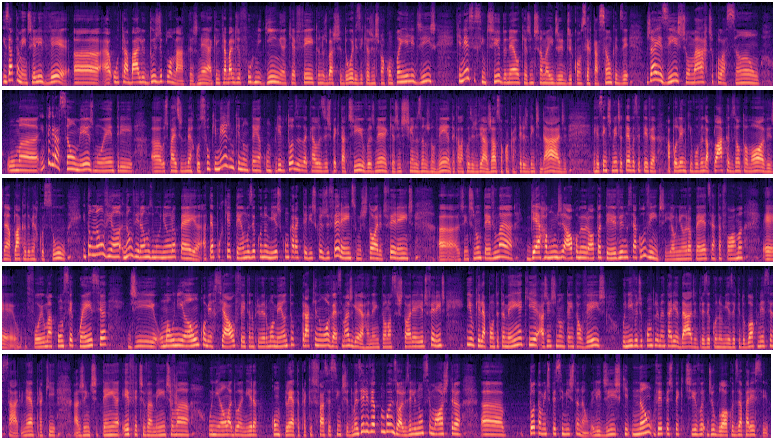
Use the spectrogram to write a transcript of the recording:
Exatamente, ele vê uh, o trabalho dos diplomatas, né? aquele trabalho de formiguinha que é feito nos bastidores e que a gente não acompanha. E ele diz que, nesse sentido, né, o que a gente chama aí de, de concertação, quer dizer, já existe uma articulação, uma integração mesmo entre uh, os países do Mercosul, que mesmo que não tenha cumprido todas aquelas expectativas né, que a gente tinha nos anos 90, aquela coisa de viajar só com a carteira de identidade. Recentemente até você teve a, a polêmica envolvendo a placa dos automóveis, né, a placa do Mercosul. Então não, via, não viramos uma União Europeia, até porque temos economias com características diferentes, uma história diferente. A gente não teve uma guerra mundial como a Europa teve no século XX. E a União Europeia, de certa forma, é, foi uma consequência de uma união comercial feita no primeiro momento para que não houvesse mais guerra. Né? Então, nossa história aí é diferente. E o que ele aponta também é que a gente não tem, talvez, o nível de complementariedade entre as economias aqui do bloco necessário, né, para que a gente tenha efetivamente uma união aduaneira completa para que isso faça sentido. Mas ele vê com bons olhos, ele não se mostra uh, totalmente pessimista, não. Ele diz que não vê perspectiva de o bloco desaparecer.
